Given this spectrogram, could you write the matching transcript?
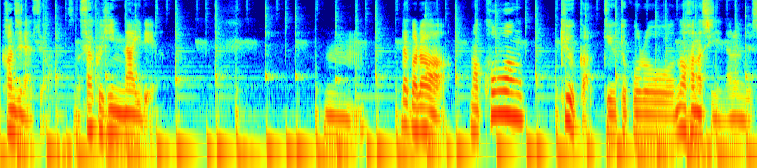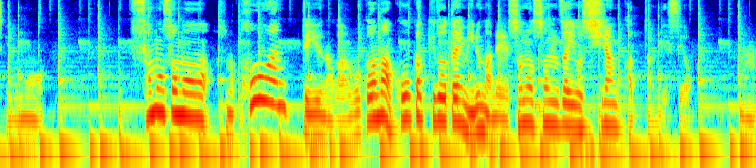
感じなんですよ。その作品内で。うん。だから、まあ、公安休暇っていうところの話になるんですけども、そもそも、その公安っていうのが、僕はまあ広角機動隊見るまでその存在を知らんかったんですよ。うん。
